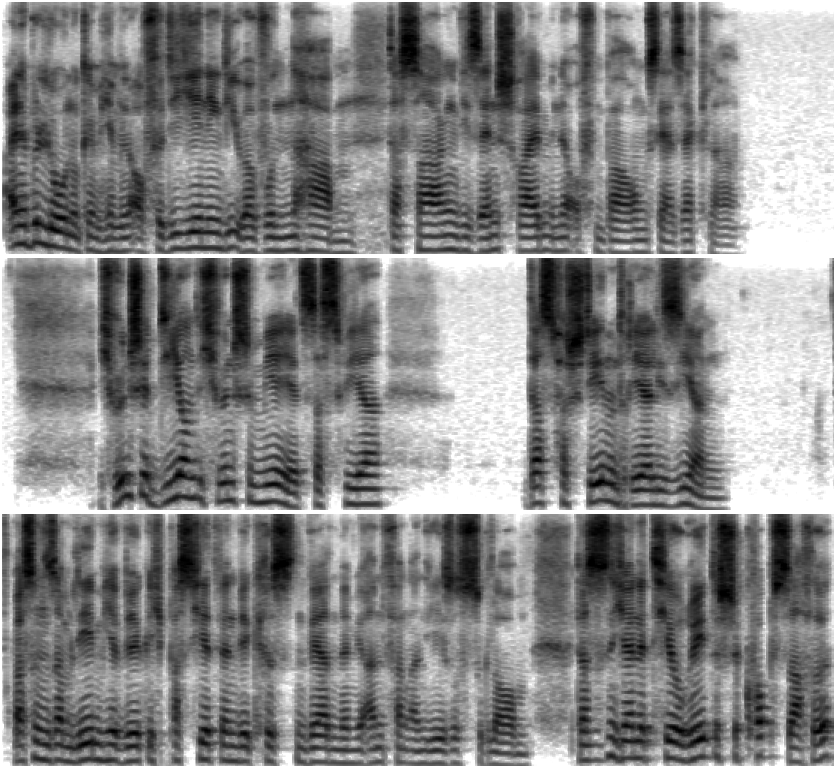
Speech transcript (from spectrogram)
eine Belohnung im Himmel, auch für diejenigen, die überwunden haben. Das sagen die Sendschreiben in der Offenbarung sehr, sehr klar. Ich wünsche dir und ich wünsche mir jetzt, dass wir das verstehen und realisieren, was in unserem Leben hier wirklich passiert, wenn wir Christen werden, wenn wir anfangen an Jesus zu glauben. Das ist nicht eine theoretische Kopfsache.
